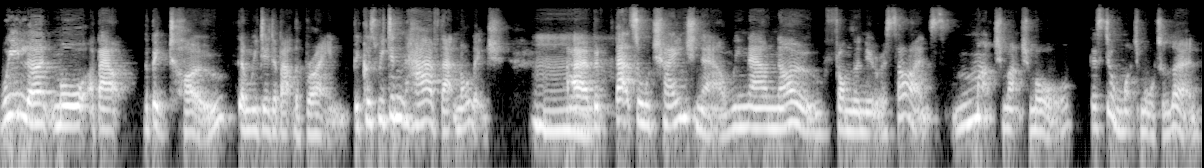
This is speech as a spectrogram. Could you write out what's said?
we learned more about the big toe than we did about the brain because we didn't have that knowledge Mm. Uh, but that's all changed now. We now know from the neuroscience much, much more. There's still much more to learn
